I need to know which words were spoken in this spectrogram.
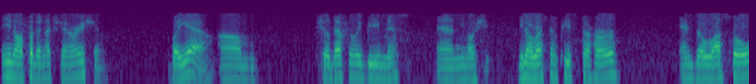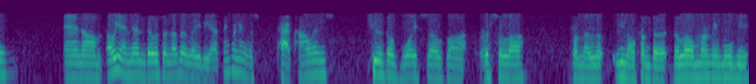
you know, for the next generation. But yeah, um she'll definitely be missed and you know, she you know, rest in peace to her and Bill Russell and um oh yeah, and then there was another lady. I think her name was Pat Collins. She was the voice of uh, Ursula from the you know from the the Little Mermaid movie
